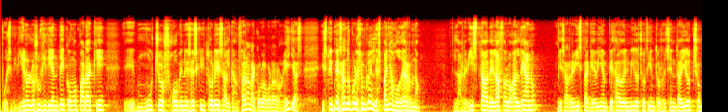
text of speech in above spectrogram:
pues vivieron lo suficiente como para que eh, muchos jóvenes escritores alcanzaran a colaborar con ellas. Estoy pensando, por ejemplo, en la España moderna, la revista de Lázaro Galdeano, esa revista que había empezado en 1888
